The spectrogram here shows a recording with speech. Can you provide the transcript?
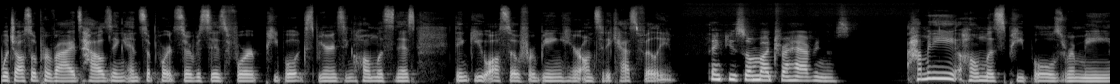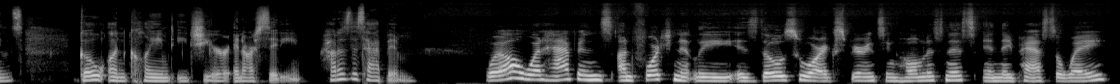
which also provides housing and support services for people experiencing homelessness. Thank you also for being here on CityCast Philly. Thank you so much for having us. How many homeless people's remains go unclaimed each year in our city? How does this happen? Well, what happens, unfortunately, is those who are experiencing homelessness and they pass away,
